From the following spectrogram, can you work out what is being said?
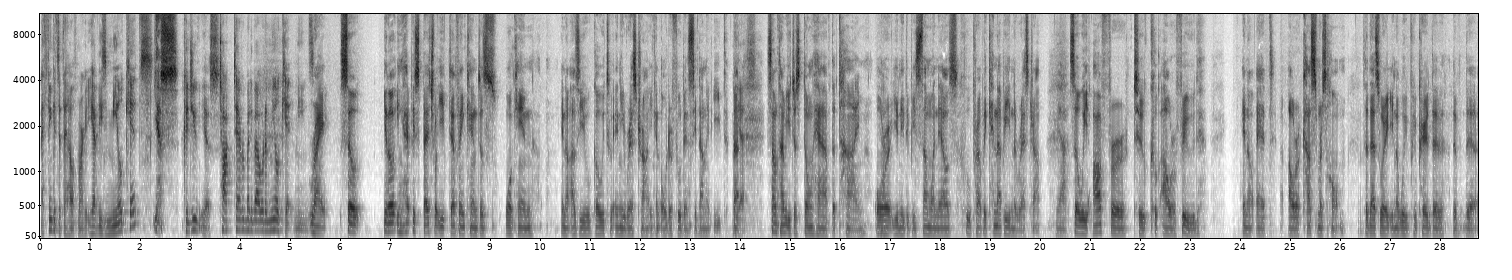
I think it's at the health market. You have these meal kits. Yes. Could you Yes. talk to everybody about what a meal kit means? Right. So, you know, in Happy Spatula, you definitely can just walk in, you know, as you go to any restaurant, you can order food and sit down and eat. But Yes. sometimes you just don't have the time, or you need to be someone else who probably cannot be in the restaurant. Yeah. So we offer to cook our food, you know, at our customer's home. So that's where you know we prepare the the, the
